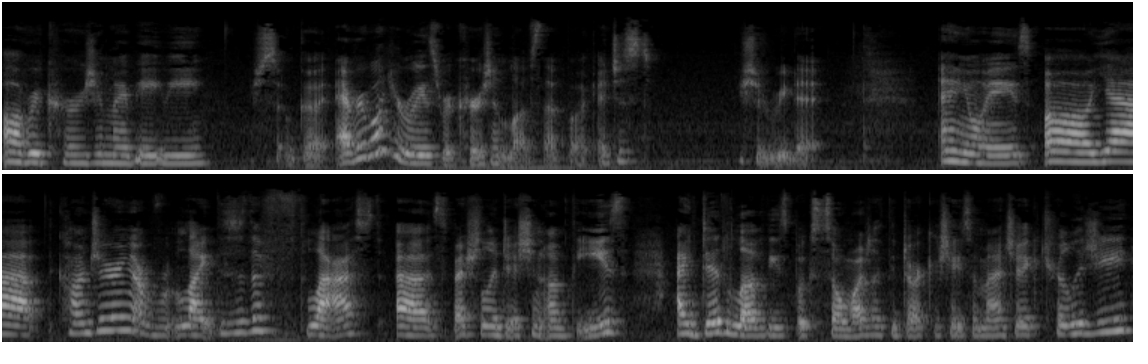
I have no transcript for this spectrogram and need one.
Oh, recursion, my baby You're so good. Everyone who reads Recursion loves that book. I just, you should read it. Anyways, oh yeah, Conjuring of Light. This is the last uh, special edition of these. I did love these books so much, like the Darker Shades of Magic trilogy,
